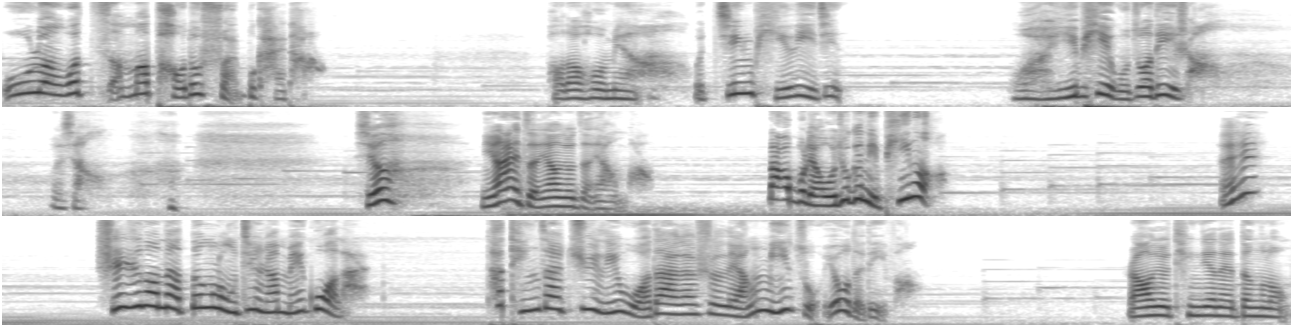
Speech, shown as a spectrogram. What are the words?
无论我怎么跑，都甩不开他。跑到后面啊，我精疲力尽，我一屁股坐地上。我想，行，你爱怎样就怎样吧，大不了我就跟你拼了。哎，谁知道那灯笼竟然没过来，它停在距离我大概是两米左右的地方。然后就听见那灯笼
